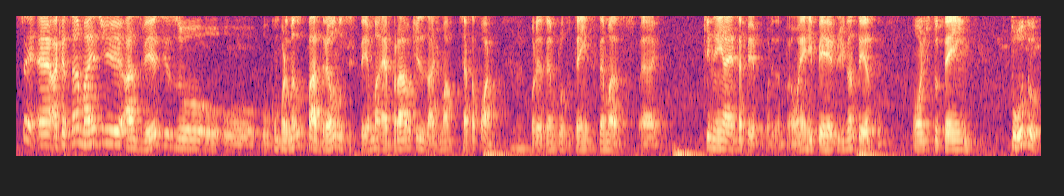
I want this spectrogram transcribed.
Sim, é, a questão é mais de, às vezes, o, o, o, comportamento padrão do sistema é para utilizar de uma certa forma. Por exemplo, tu tem sistemas é, que nem a SAP, por exemplo. É um RP gigantesco, onde tu tem tudo,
